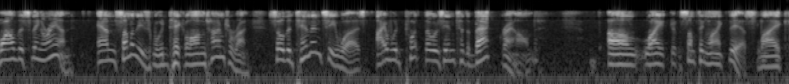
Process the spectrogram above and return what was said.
while this thing ran. And some of these would take a long time to run. So the tendency was I would put those into the background, uh, like something like this, like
